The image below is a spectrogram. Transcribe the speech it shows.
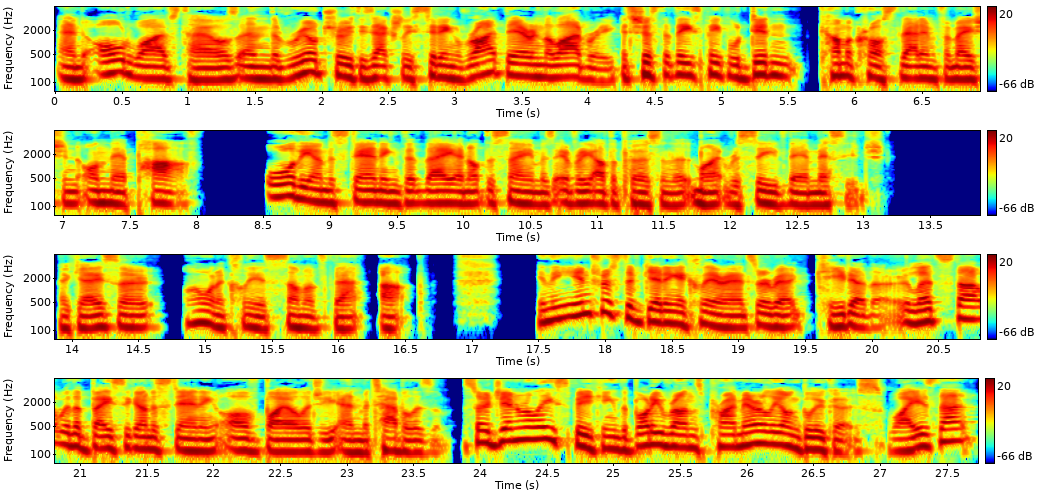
and old wives' tales. And the real truth is actually sitting right there in the library. It's just that these people didn't come across that information on their path or the understanding that they are not the same as every other person that might receive their message. Okay, so I want to clear some of that up. In the interest of getting a clear answer about keto, though, let's start with a basic understanding of biology and metabolism. So, generally speaking, the body runs primarily on glucose. Why is that?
